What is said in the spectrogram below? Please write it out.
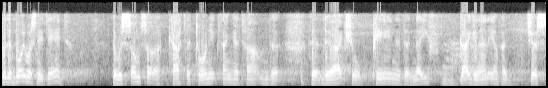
But the boy wasn't dead. There was some sort of catatonic thing had happened that, that the actual pain of the knife digging into him had just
